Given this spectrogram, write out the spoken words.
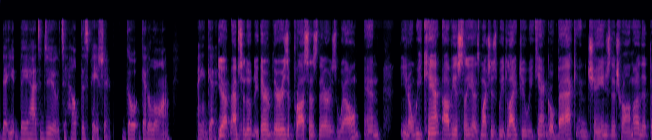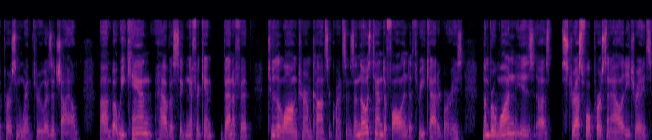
that you, they had to do to help this patient go get along and get yeah absolutely there there is a process there as well and you know we can't obviously as much as we'd like to we can't go back and change the trauma that the person went through as a child. Um, but we can have a significant benefit to the long-term consequences and those tend to fall into three categories. Number one is uh, stressful personality traits.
